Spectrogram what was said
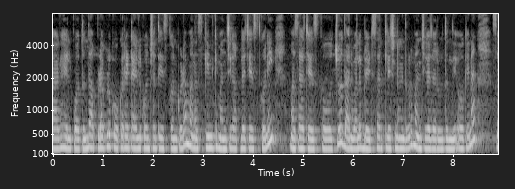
బాగా హెల్ప్ అవుతుంది. అప్పుడప్పుడు కోకోనట్ ఆయిల్ కొంచెం తీసుకొని కూడా మన స్కిన్కి మంచిగా అప్లై చేసుకొని మసాజ్ చేసుకోవచ్చు. దానివల్ల బ్లడ్ సర్క్యులేషన్ అనేది కూడా మంచిగా జరుగుతుంది. ఓకేనా? సో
